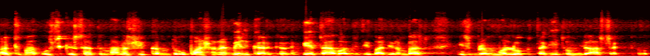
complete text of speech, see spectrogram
अथवा उसके साथ मानसिक कर्म तो उपासना मिल करके बस इस ब्रह्म लोक तक ही तुम जा सकते हो।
